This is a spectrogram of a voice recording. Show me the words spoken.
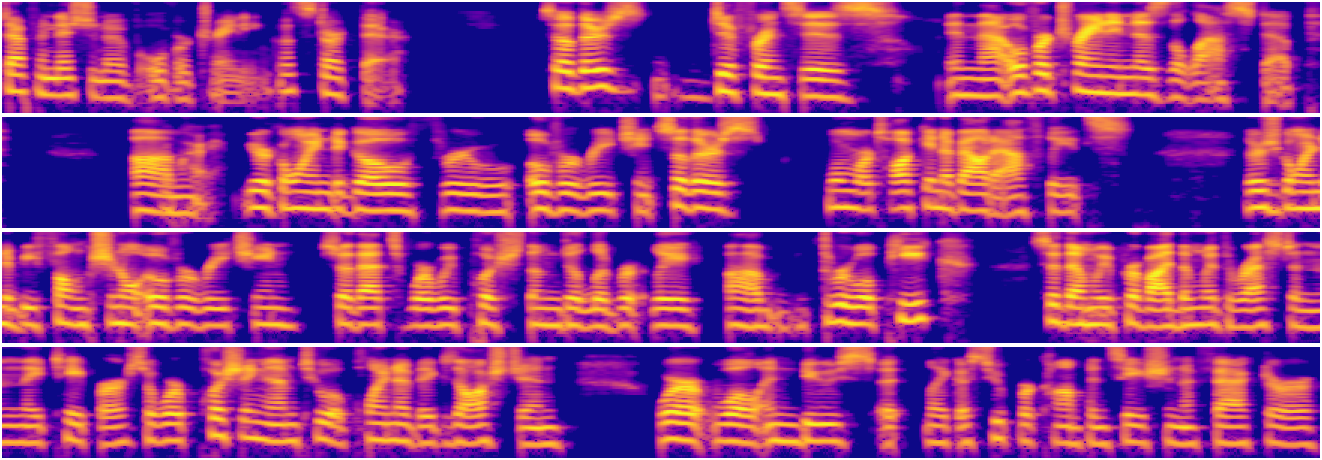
definition of overtraining? Let's start there. So there's differences in that. Overtraining is the last step um, okay. you're going to go through overreaching. So there's when we're talking about athletes, there's going to be functional overreaching. So that's where we push them deliberately um, through a peak. So then we mm-hmm. provide them with rest and then they taper. So we're pushing them to a point of exhaustion where it will induce a, like a super compensation effect or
